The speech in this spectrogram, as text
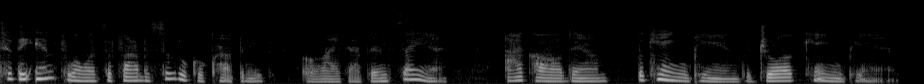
to the influence of pharmaceutical companies, like I've been saying. I call them the kingpin, the drug kingpins.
